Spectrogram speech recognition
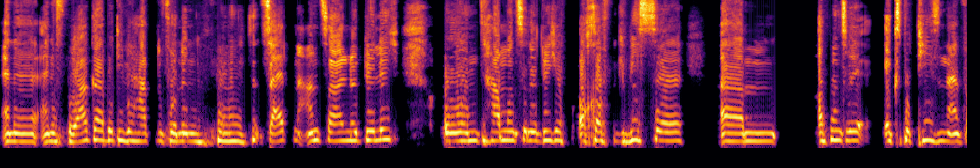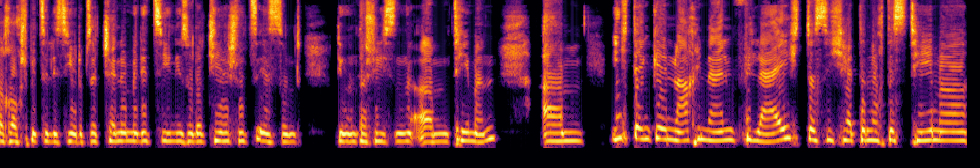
eine eine Vorgabe, die wir hatten von den, von den Seitenanzahlen natürlich und haben uns natürlich auch auf gewisse ähm, auf unsere Expertisen einfach auch spezialisiert, ob es jetzt Gendermedizin ist oder Tierschutz ist und die unterschiedlichen ähm, Themen. Ähm, ich denke im Nachhinein vielleicht, dass ich hätte noch das Thema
